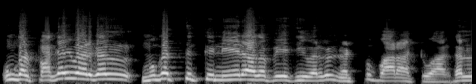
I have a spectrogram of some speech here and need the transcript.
உங்கள் பகைவர்கள் முகத்துக்கு நேராக பேசியவர்கள் நட்பு பாராட்டுவார்கள்.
